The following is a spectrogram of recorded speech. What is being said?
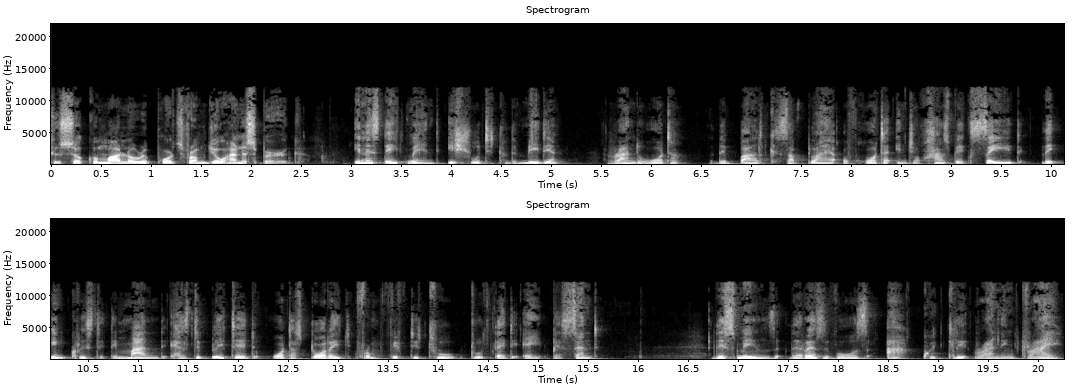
Thuso Khumalo reports from Johannesburg. In a statement issued to the media, Rand Water, the bulk supplier of water in Johannesburg, said the increased demand has depleted water storage from 52 to 38 percent. This means the reservoirs are quickly running dry.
